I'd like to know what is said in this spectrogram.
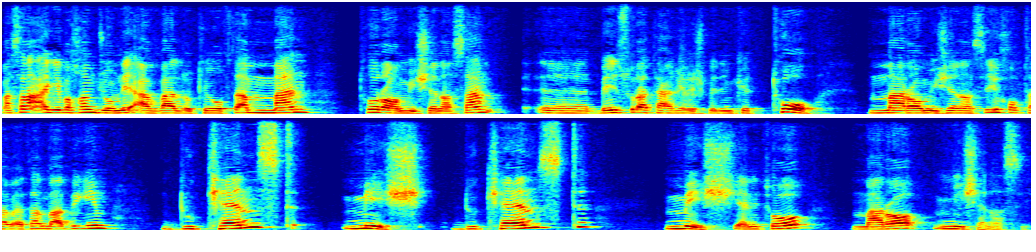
مثلا اگه بخوایم جمله اول رو که گفتم من تو را می‌شناسم به این صورت تغییرش بدیم که تو مرا می‌شناسی خب طبیعتا باید بگیم دو کنست میش دو کنست میش یعنی تو مرا می‌شناسی.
